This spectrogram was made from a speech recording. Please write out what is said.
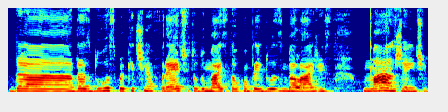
da, das duas, porque tinha frete e tudo mais, então eu comprei duas embalagens. Mas, gente,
